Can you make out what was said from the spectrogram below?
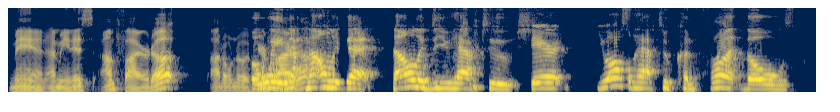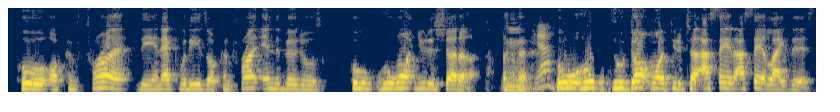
man, I mean, it's I'm fired up. I don't know if But you're wait, fired not, up. not only that, not only do you have to share it, you also have to confront those who or confront the inequities or confront individuals who who want you to shut up, Mm. Yeah. who, who who don't want you to tell. I say it. I say it like this:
